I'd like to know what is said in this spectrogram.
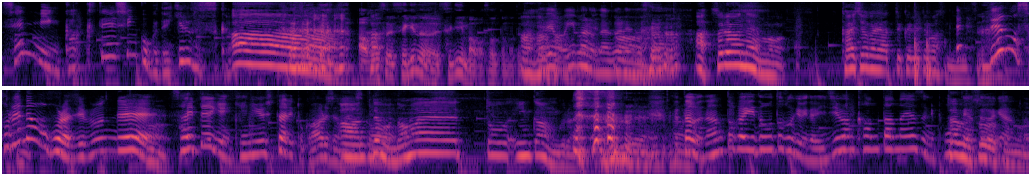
1000人確定申告できるんですか？あ あもうそれ次の次に回そうと思ってた。あでも今の流れでさあそれはねもう会社がやってくれてますね。でもそれでもほら自分でうん。最低限記入したりとかあるじゃないですか、あでも名前と印鑑ぐらい。はい多分なんとか移動届みたいな一番簡単なやつにポンってやって多分そうるだけなんだ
